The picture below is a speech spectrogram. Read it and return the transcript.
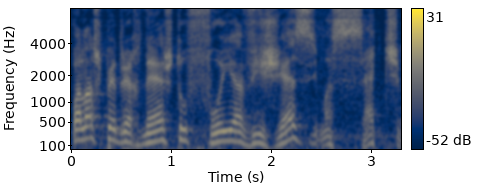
Palácio Pedro Ernesto foi a 27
